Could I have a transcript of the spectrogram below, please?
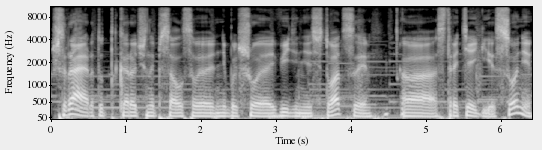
Шрайер тут, короче, написал свое небольшое видение ситуации, э, стратегии Sony,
